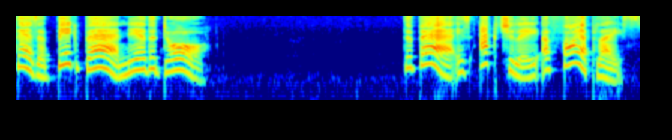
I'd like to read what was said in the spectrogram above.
There's a big bear near the door. The bear is actually a fireplace.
